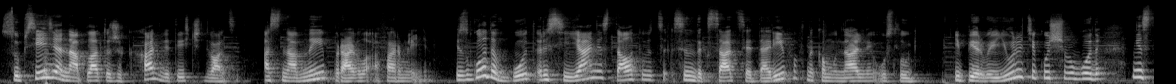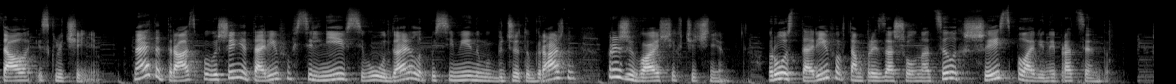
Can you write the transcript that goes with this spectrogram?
Субсидия на оплату ЖКХ 2020. Основные правила оформления. Из года в год россияне сталкиваются с индексацией тарифов на коммунальные услуги. И 1 июля текущего года не стало исключением. На этот раз повышение тарифов сильнее всего ударило по семейному бюджету граждан, проживающих в Чечне. Рост тарифов там произошел на целых 6,5%.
